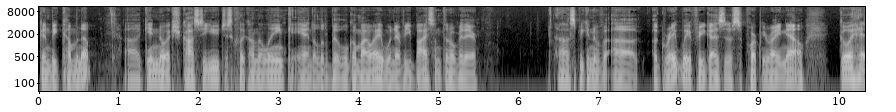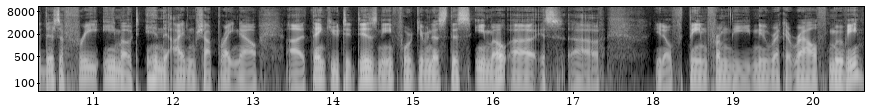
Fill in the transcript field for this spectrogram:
going to be coming up. Uh, again, no extra cost to you. Just click on the link, and a little bit will go my way whenever you buy something over there. Uh, speaking of uh, a great way for you guys to support me right now, go ahead. There's a free emote in the item shop right now. Uh, thank you to Disney for giving us this emote. Uh, it's uh, you know themed from the new Wreck It Ralph movie,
